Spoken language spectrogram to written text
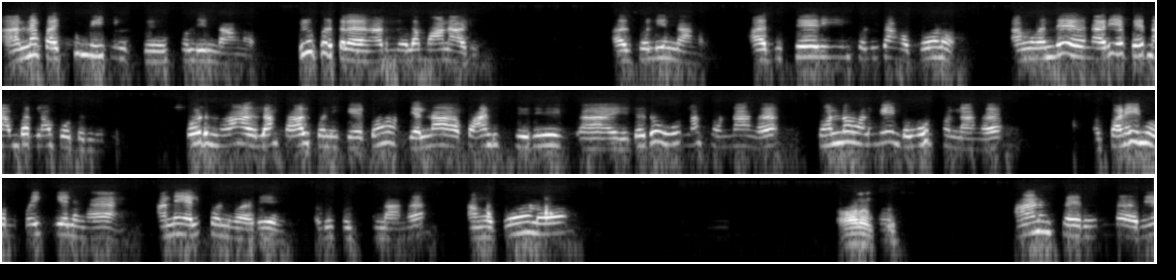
அண்ணன் கட்சி மீட்டிங்க்கு சொல்லியிருந்தாங்க. விழுப்புரத்தில் நடந்ததுல மாநாடு. அது சொல்லியிருந்தாங்க. அது சரின்னு சொல்லிட்டு அங்கே போனோம். அங்கே வந்து நிறைய பேர் நம்பர்லாம் போட்டிருந்துச்சு. கேட்டோம். எல்லாம் பாண்டிச்சேரி ஏதேதோ ஊர்லாம் சொன்னாங்க. சொன்ன உடனே இந்த ஊர் சொன்னாங்க. பனையனூர் போய் கேளுங்க. அண்ணன் ஹெல்ப் பண்ணுவாரு. அப்படின்னு சொல்லி சொன்னாங்க. அங்க போனோம். ஆனந்த் சார். இருந்தாரு.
